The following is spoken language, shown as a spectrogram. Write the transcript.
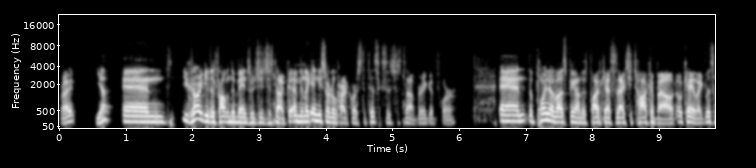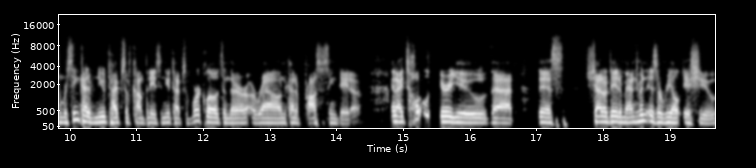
right? Yep. And you can argue there's problem domains, which is just not good. I mean, like any sort of hardcore statistics is just not very good for. And the point of us being on this podcast is actually talk about okay, like, listen, we're seeing kind of new types of companies and new types of workloads, and they're around kind of processing data. And I totally hear you that this shadow data management is a real issue.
